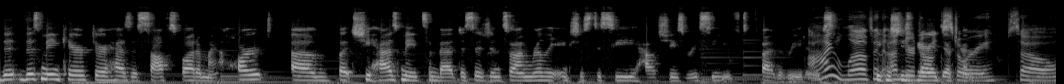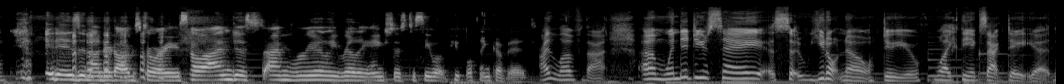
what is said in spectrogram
Th- this main character has a soft spot in my heart, um, but she has made some bad decisions. So I'm really anxious to see how she's received by the readers. I love an because she's very underdog story. So it is an underdog story, so I'm just I'm really really anxious to see what people think of it. I love that. Um, when did you say? So you don't know, do you? Like the exact date yet?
